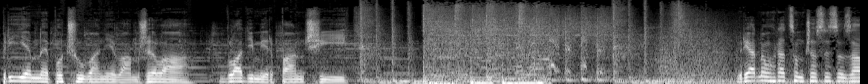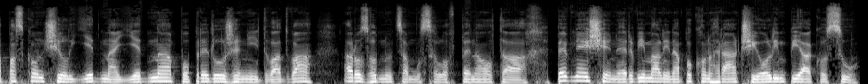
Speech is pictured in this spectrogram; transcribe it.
Príjemné počúvanie vám želá Vladimír Pančík. V riadnom hracom čase sa zápas skončil 1-1 po predlžení 2-2 a rozhodnúť sa muselo v penaltách. Pevnejšie nervy mali napokon hráči Olympiakosu.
